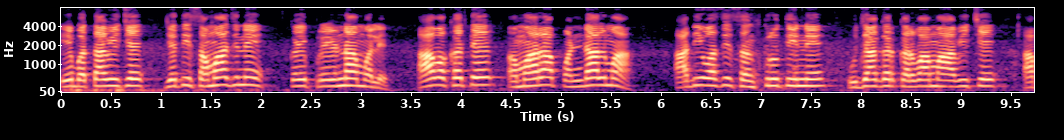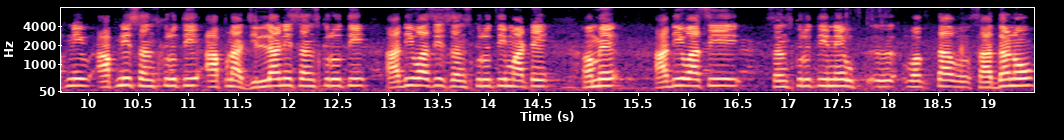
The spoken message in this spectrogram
એ બતાવી છે. જેથી સમાજને કંઈ પ્રેરણા મળે. આ વખતે અમારા પંડાલમાં આદિવાસી સંસ્કૃતિને ઉજાગર કરવામાં આવી છે. આપની આપની સંસ્કૃતિ આપણા જિલ્લાની સંસ્કૃતિ, આદિવાસી સંસ્કૃતિ માટે અમે આદિવાસી સંસ્કૃતિને વખતા સાધનો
